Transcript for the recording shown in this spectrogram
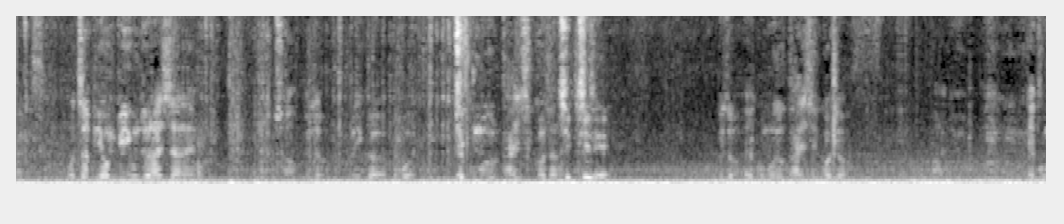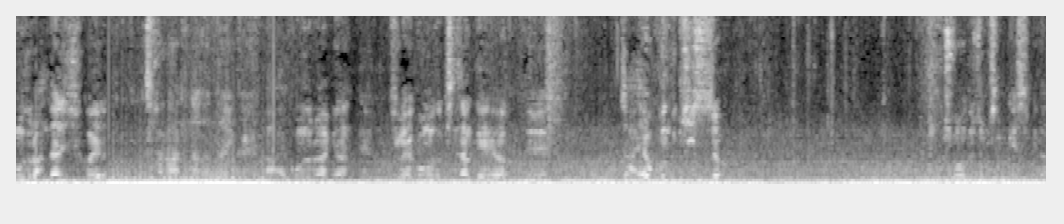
알겠습니다. 어차피 연비 운전하시잖아요. 그렇죠. 그죠? 그러니까 뭐 에코 모드로 다니실 거잖아요. 직진에 그죠? 에코 모드로 다니실 거죠? 아니요. 에코 모드로 안 다니실 거예요? 차가 안 나간다니까요. 아, 에코 모드로 하면 지금 에코 모드 킨 상태예요. 네. 자, 에어컨도 키시죠? 추워도 좀 참겠습니다.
